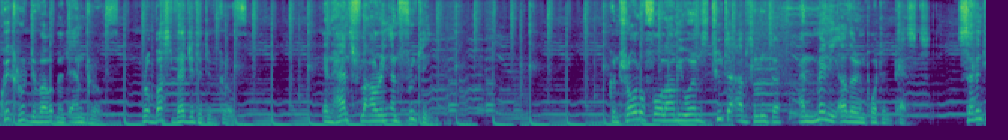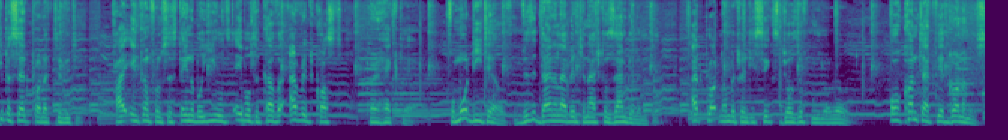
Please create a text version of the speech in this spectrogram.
quick root development and growth, robust vegetative growth, enhanced flowering and fruiting, control of fall armyworms, tuta absoluta, and many other important pests. 70% productivity, high income from sustainable yields able to cover average costs per hectare. For more details, visit Dynalab International Zambia Limited at plot number 26 Joseph Mulo Road or contact the agronomist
